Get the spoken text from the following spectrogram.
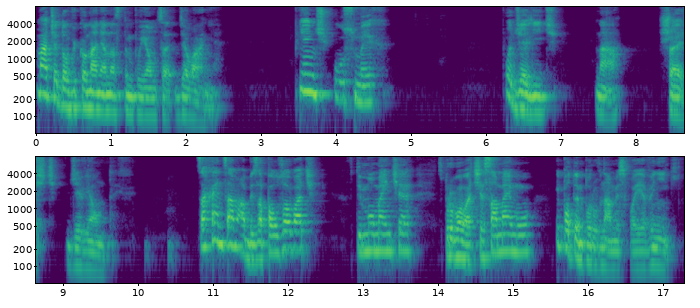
Macie do wykonania następujące działanie. 5 ósmych podzielić na 6 dziewiątych. Zachęcam, aby zapauzować w tym momencie, spróbować się samemu i potem porównamy swoje wyniki.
